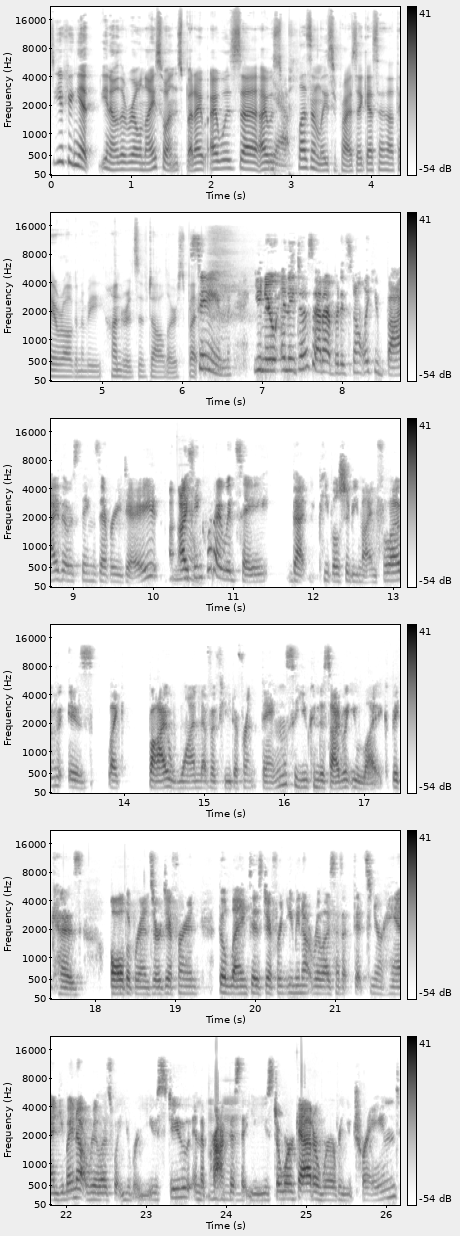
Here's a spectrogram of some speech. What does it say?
you can get you know the real nice ones, but I I was uh, I was Yeah. pleasantly surprised. I guess I thought they were all going to be hundreds of dollars, but Same, you know, and it does add up, but it's not like you buy those things every day. I think what I would say that people should be mindful of is like buy one of a few different things so you can decide what you like because all the brands are different. The length is different. You may not realize how that fits in your hand. You may not realize what you were used to in the practice Mhm. that you used to work at or wherever you trained.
